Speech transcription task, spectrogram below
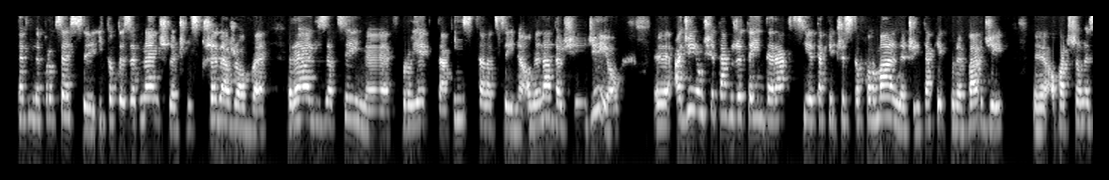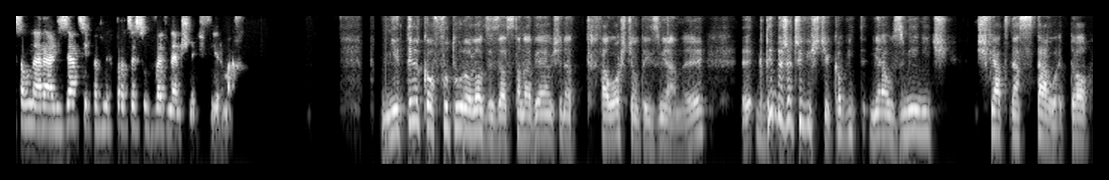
pewne procesy i to te zewnętrzne, czyli sprzedażowe, realizacyjne w projektach, instalacyjne, one nadal się dzieją, e, a dzieją się także te interakcje takie czysto formalne, czyli takie, które bardziej opatrzone są na realizację pewnych procesów wewnętrznych w firmach nie tylko futurolodzy zastanawiają się nad trwałością tej zmiany. Gdyby rzeczywiście COVID miał zmienić świat na stałe, to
